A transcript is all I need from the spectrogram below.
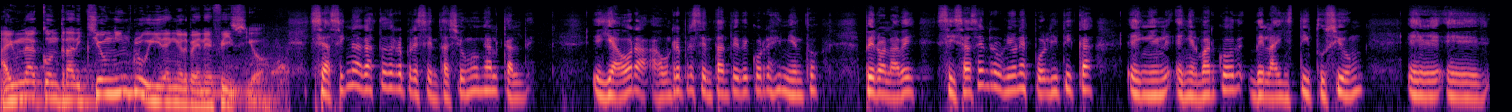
hay una contradicción incluida en el beneficio. Se asigna gastos de representación a un alcalde y ahora a un representante de corregimiento, pero a la vez, si se hacen reuniones políticas en el, en el marco de la institución, eh, eh,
